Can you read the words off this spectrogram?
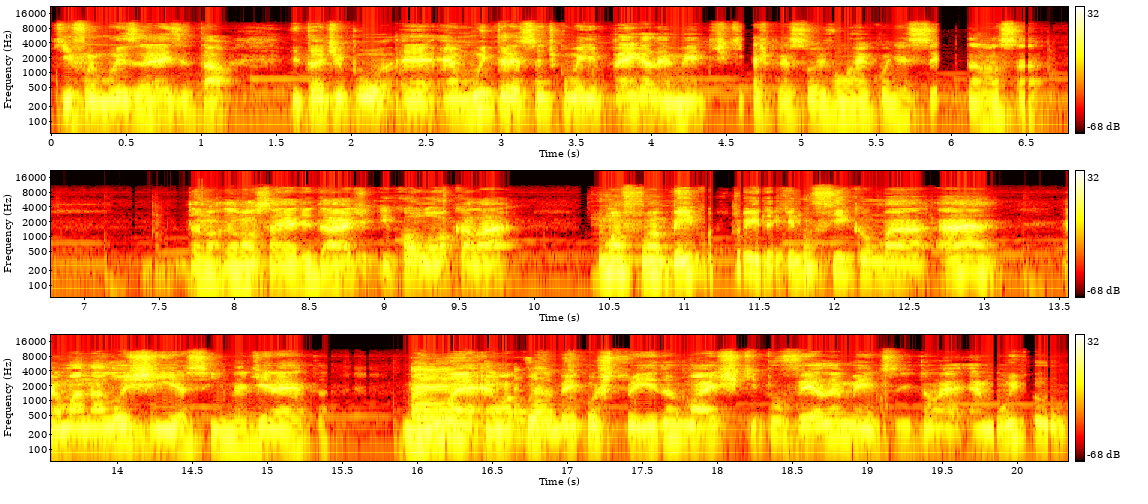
que foi Moisés e tal. Então, tipo, é, é muito interessante como ele pega elementos que as pessoas vão reconhecer da nossa, da, no, da nossa realidade e coloca lá de uma forma bem construída, que não fica uma. Ah, é uma analogia, assim, né, direta. Mas é, não é, é uma exato. coisa bem construída, mas que tu vê elementos. Então é, é muito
